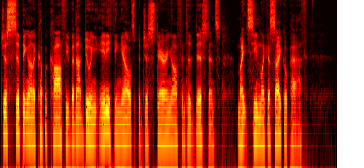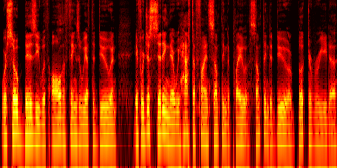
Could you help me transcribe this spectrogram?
just sipping on a cup of coffee but not doing anything else but just staring off into the distance might seem like a psychopath. We're so busy with all the things that we have to do, and if we're just sitting there, we have to find something to play with, something to do, a book to read, a,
